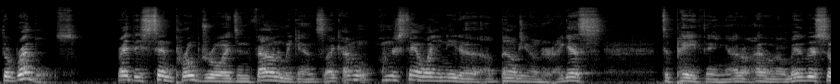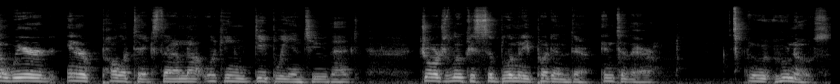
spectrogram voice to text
the rebels, right? They send probe droids and found them against. Like I don't understand why you need a, a bounty hunter. I guess it's a pay thing. I don't I don't know. Maybe there's some weird inner politics that I'm not looking deeply into that George Lucas sublimity put in there into there. Who, who knows?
